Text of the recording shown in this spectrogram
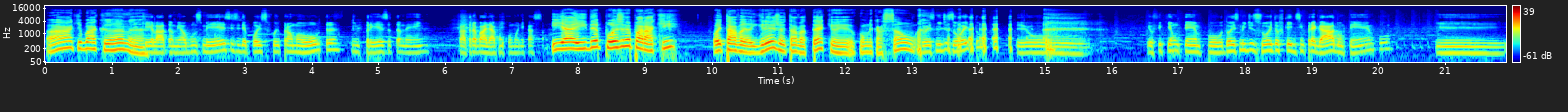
Ah, que bacana. Fiquei lá também alguns meses e depois fui para uma outra empresa também para trabalhar com comunicação. E aí depois você vai parar aqui? Oitava igreja, oitava tech, eh, comunicação. 2018, eu eu fiquei um tempo, 2018 eu fiquei desempregado um tempo e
